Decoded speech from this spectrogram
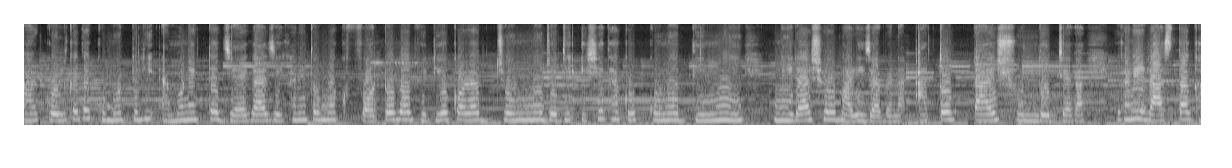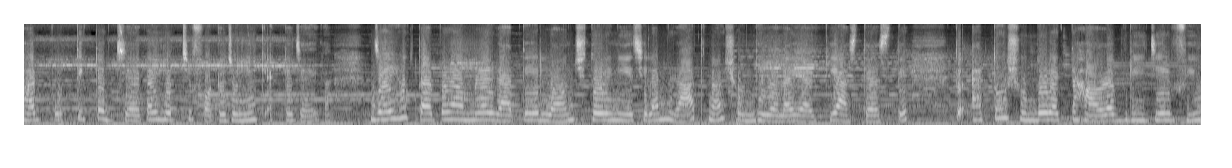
আর কলকাতা কুমোরটুলি এমন একটা জায়গা যেখানে তোমরা ফটো বা ভিডিও করার জন্য যদি এসে থাকো, কোনো দিনই নিরাশ হয়ে বাড়ি যাবে না। এতটাই সুন্দর জায়গা। এখানে রাস্তাঘাট প্রত্যেকটা জায়গায় হচ্ছে ফটোজনিক একটা জায়গা। যাই হোক, তারপরে আমরা রাতে লঞ্চ ধরে নিয়েছিলাম। রাত না, সন্ধেবেলায় আর কি, আস্তে আস্তে। তো এত সুন্দর একটা হাওড়া ব্রিজের ভিউ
